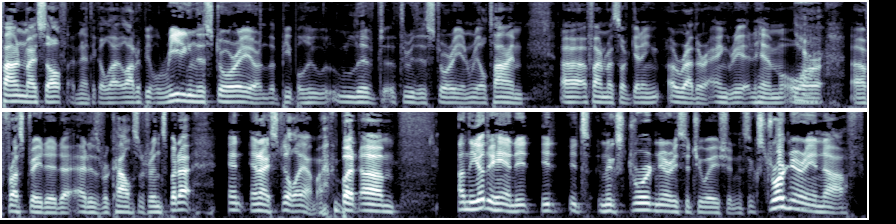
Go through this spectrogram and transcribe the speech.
found myself, and I think a lot, a lot of people reading this story, or the people who lived through this story in real time, uh, find myself getting uh, rather angry at him or uh, frustrated at his recalcitrance. But I, and and I still am. but um, on the other hand, it, it it's an extraordinary situation. It's extraordinary enough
